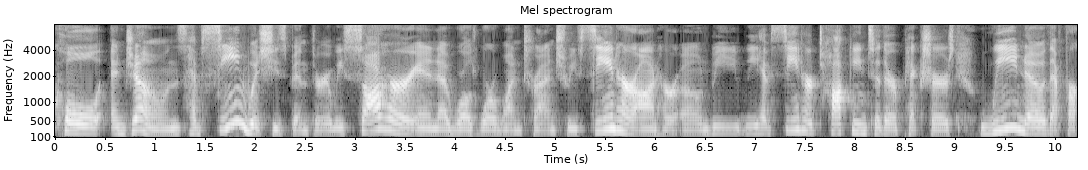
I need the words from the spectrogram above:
Cole and Jones, have seen what she's been through. We saw her in a World War One trench. We've seen her on her own. We, we have seen her talking to their pictures. We know that for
